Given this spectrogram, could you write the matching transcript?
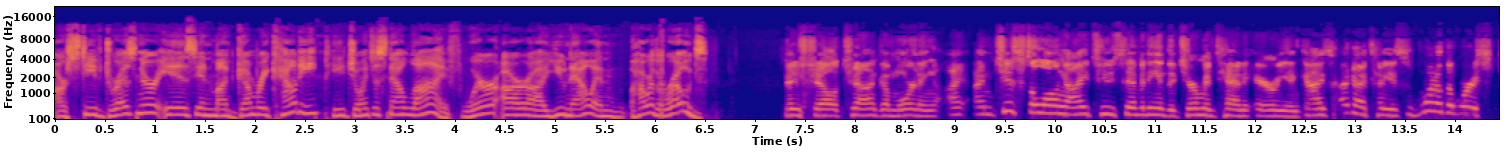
Our Steve Dresner is in Montgomery County. He joins us now live. Where are uh, you now and how are the roads? Michelle, John, good morning. I, I'm just along I 270 in the Germantown area. And guys, I got to tell you, this is one of the worst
